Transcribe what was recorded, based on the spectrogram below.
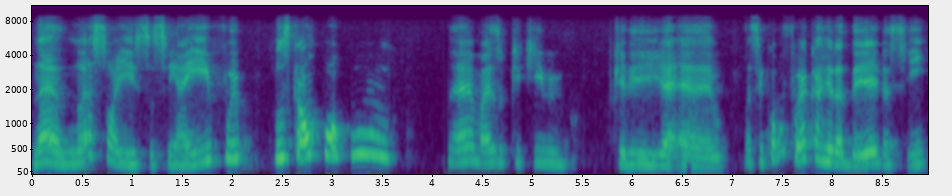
né? Não é só isso, assim. Aí fui buscar um pouco, né? Mais o que que, que ele é, é assim, como foi a carreira dele, assim.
